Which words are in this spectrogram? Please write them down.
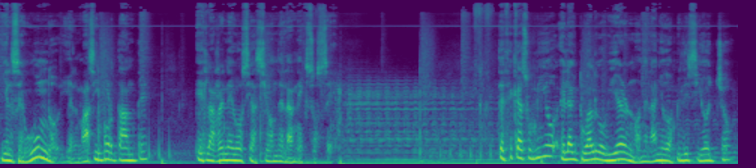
Y el segundo y el más importante es la renegociación del anexo C. Desde que asumió el actual gobierno en el año 2018,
